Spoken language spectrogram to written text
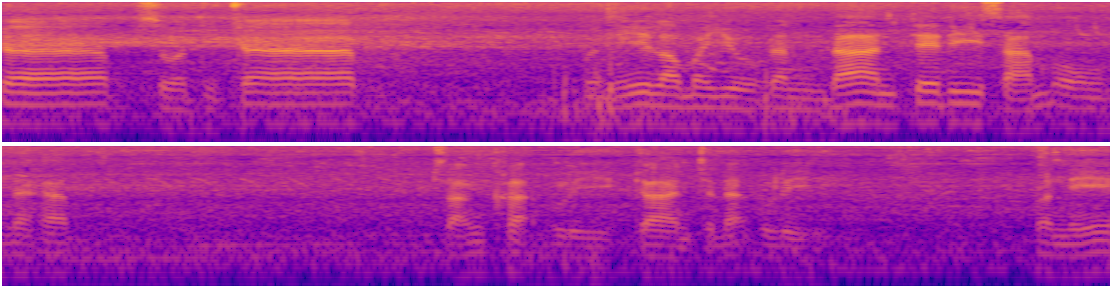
ครับ สวัสดีครับ วันนี้เรามาอยู่กันด้านเจดีย์สามองค์นะครับ สังขบุรีกาญจนบุรี วันนี้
